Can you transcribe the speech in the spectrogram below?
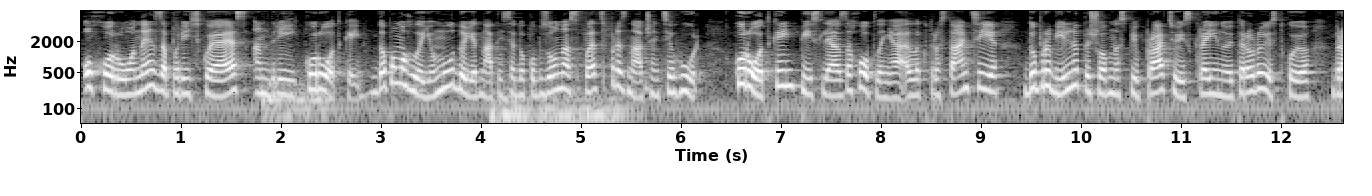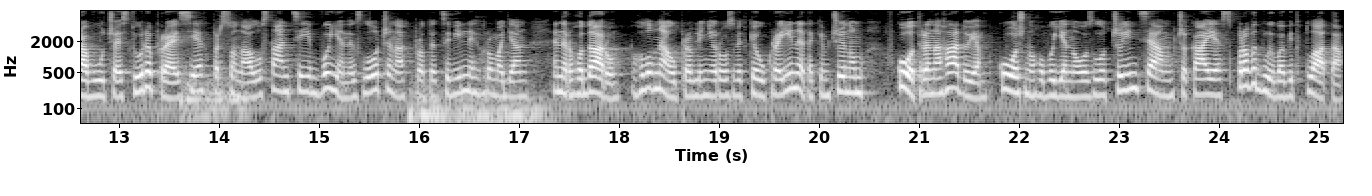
охорони Запорізької АЕС Андрій Короткий. Допомогли йому доєднатися до Кобзона спецпризначенці ГУР. Короткий після захоплення електростанції добровільно пішов на співпрацю із країною-терористкою, брав участь у репресіях персоналу станції, воєнних злочинах проти цивільних громадян Енергодару. Головне управління розвідки України таким чином вкотре нагадує, кожного воєнного злочинця чекає справедлива відплата.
